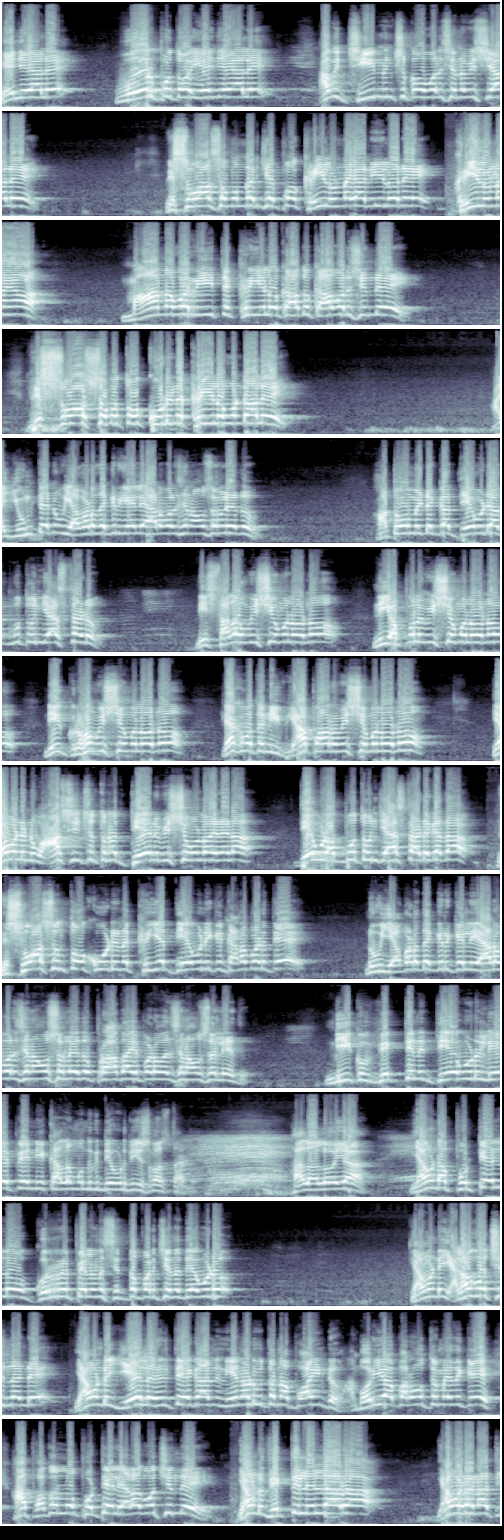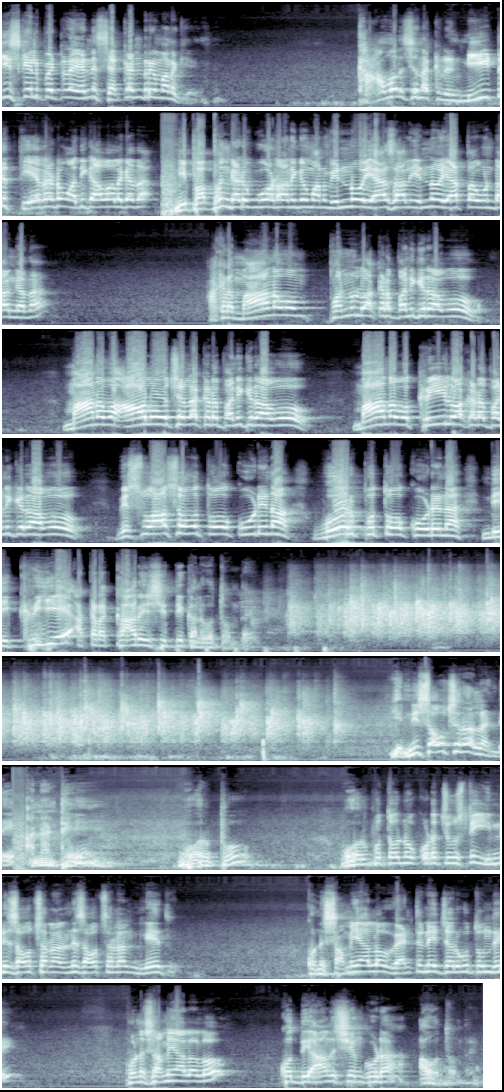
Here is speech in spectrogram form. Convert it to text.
ఏం చేయాలి? ఓర్పుతో ఏం చేయాలి? అవి జీర్ణించుకోవలసిన విషయాలే. విశ్వాసం ఉందని చెప్పు క్రియలున్నాయా నీలోనే? క్రియలున్నాయా? మానవ రీతి క్రియలు కాదు కావలసిందే. విశ్వాసముతో కూడిన క్రియలు ఉండాలి. అవి ఉంటే నువ్వు ఎవరి దగ్గరికి వెళ్ళి ఆడవలసిన అవసరం లేదు. ఆటోమేటిక్గా దేవుడి అద్భుతం చేస్తాడు. నీ స్థలం విషయంలోనూ నీ అప్పుల విషయములోనో నీ గృహం విషయములోనో లేకపోతే నీ వ్యాపార విషయములోనో ఏమంటే నువ్వు ఆశించుతున్న దేని విషయంలోనైనా దేవుడు అద్భుతం చేస్తాడు కదా. విశ్వాసంతో కూడిన క్రియ దేవునికి కనబడితే నువ్వు ఎవరి దగ్గరికి వెళ్ళి ఏడవలసిన అవసరం లేదు ప్రాధాయపడవలసిన అవసరం లేదు. నీకు వ్యక్తిని దేవుడు లేపే నీ కళ్ళ ముందుకు దేవుడు తీసుకొస్తాడు. హలోయ ఏమంటే ఆ పొట్టేళ్ళు గొర్రె పిల్లను సిద్ధపరిచిన దేవుడు ఏమంటే ఎలాగొచ్చిందండి ఏమంటే ఏళ్ళు వెళ్తే కానీ నేను అడుగుతున్న పాయింట్ ఆ మొరియా పర్వతం మీదకి ఆ పొదల్లో పొట్టేలు ఎలాగొచ్చింది ఏమంటే వ్యక్తులు వెళ్ళారా? ఎవడైనా తీసుకెళ్ళి పెట్టినా అన్ని సెకండరీ మనకి? కావలసిన అక్కడ నీట్ తీరడం అది కావాలి కదా. నీ పబ్బం గడుపుకోవడానికి మనం ఎన్నో యాసాలు ఎన్నో ఏస్తా ఉంటాం కదా. అక్కడ మానవ పనులు అక్కడ పనికిరావు. మానవ ఆలోచనలు అక్కడ పనికిరావు. మానవ క్రియలు అక్కడ పనికిరావు. విశ్వాసముతో కూడిన ఓర్పుతో కూడిన నీ క్రియే అక్కడ కార్యసిద్ధి కలుగుతుంది. ఎన్ని సంవత్సరాలండి? అనంటే ఓర్పు. ఓర్పుతో నువ్వు కూడా చూస్తే ఇన్ని సంవత్సరాలు అన్ని సంవత్సరాలు లేదు. కొన్ని సమయాల్లో వెంటనే జరుగుతుంది. కొన్ని సమయాలలో కొద్ది ఆలస్యం కూడా అవుతుంది.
